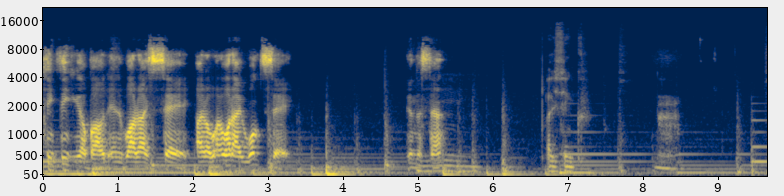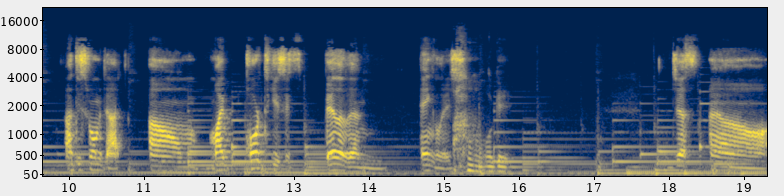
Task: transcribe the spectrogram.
think, thinking about and what I say I what I want to say you understand Mm, I think Mm. At this moment, that um, my Portuguese is better than English. okay. just uh,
